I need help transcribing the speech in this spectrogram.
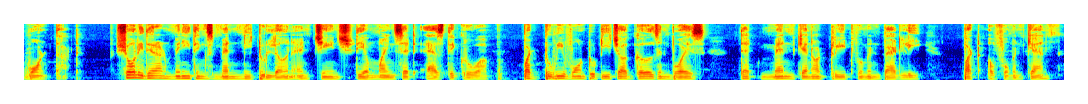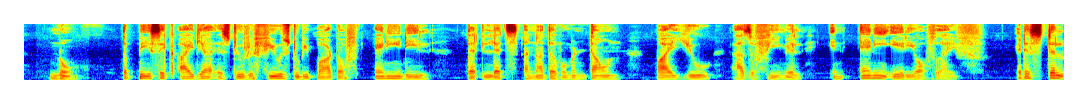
want that. Surely there are many things men need to learn and change their mindset as they grow up. But do we want to teach our girls and boys that men cannot treat women badly, but a woman can? No. The basic idea is to refuse to be part of any deal that lets another woman down by you as a female in any area of life. It is still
